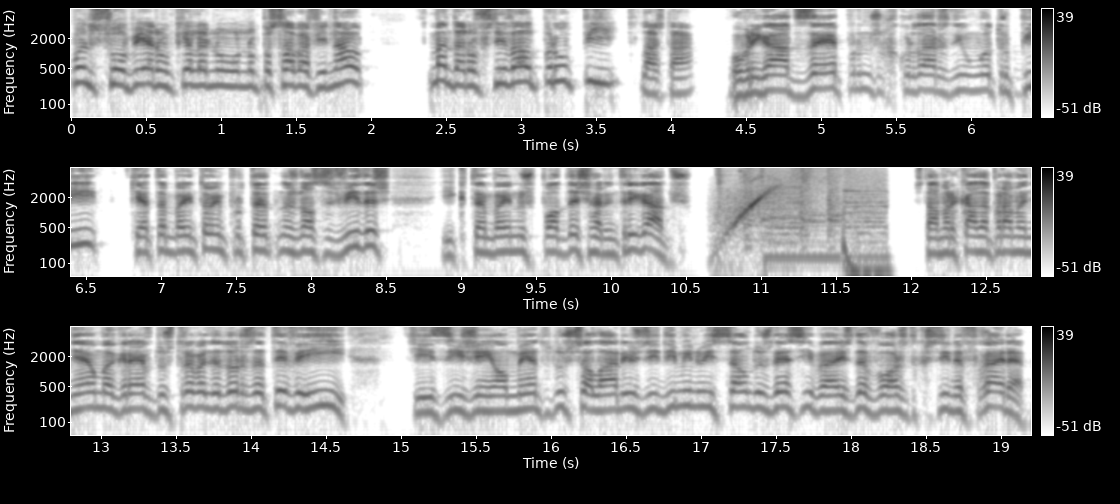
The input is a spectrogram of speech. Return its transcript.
quando souberam que ela não, não passava a final? Mandaram o festival para o Pi. Lá está. Obrigado, Zé, por nos recordares de um outro Pi, que é também tão importante nas nossas vidas e que também nos pode deixar intrigados. Está marcada para amanhã uma greve dos trabalhadores da TVI, que exigem aumento dos salários e diminuição dos decibéis da voz de Cristina Ferreira.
